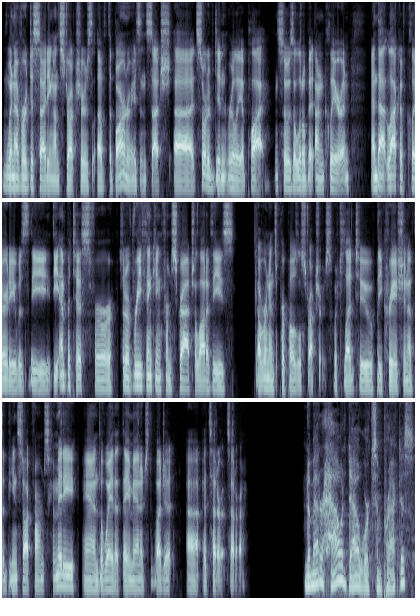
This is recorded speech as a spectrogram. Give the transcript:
whenever deciding on structures of the barn raise and such, uh, it sort of didn't really apply, and so it was a little bit unclear. and And that lack of clarity was the the impetus for sort of rethinking from scratch a lot of these governance proposal structures, which led to the creation of the Beanstalk Farms Committee and the way that they manage the budget, uh, et cetera, et cetera. No matter how a DAO works in practice,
